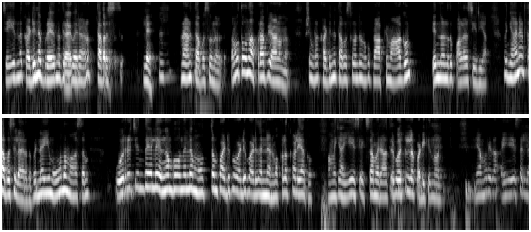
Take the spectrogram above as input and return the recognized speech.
ചെയ്യുന്ന കഠിന പ്രയത്നത്തിന്റെ പേരാണ് തപസ്. അല്ലേ? അതാണ് തപസ് എന്നുള്ളത് നമുക്ക് തോന്നുന്നു അപ്രാപ്യമാണെന്ന്. പക്ഷെ നമ്മുടെ കഠിന തപസ് കൊണ്ട് നമുക്ക് പ്രാപ്യമാകും. എന്നുള്ളത് വളരെ ശരിയാണ് അപ്പൊ ഞാനൊരു തപസ്സിലായിരുന്നു. പിന്നെ ഈ മൂന്ന് മാസം ഒരു ചിന്തയിൽ എങ്ങും പോകുന്നില്ല. മൊത്തം പഠിപ്പ് പടി പടി തന്നെയാണ്. മക്കളൊക്കെ കളിയാക്കും. അമ്മയ്ക്ക് ഐ എ എസ് എക്സാം രാത്രി പോലല്ല പഠിക്കുന്നുണ്ട് ഞാൻ പറയുന്നത് ഐ എ എസ് അല്ല.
